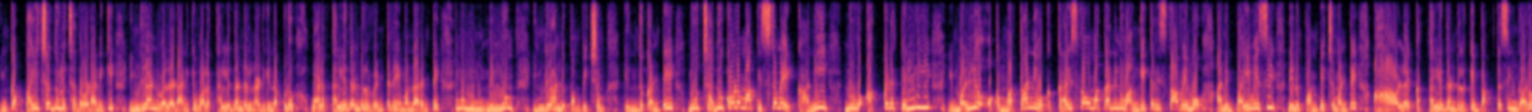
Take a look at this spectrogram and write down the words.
ఇంకా పై చదువులు చదవడానికి ఇంగ్లాండ్ వెళ్ళడానికి వాళ్ళ తల్లిదండ్రులను అడిగినప్పుడు వాళ్ళ తల్లిదండ్రులు వెంటనే ఏమన్నారంటే "మేము నిన్ను ఇంగ్లాండ్ పంపించం. ఎందుకంటే నువ్వు చదువుకోవడం మాకు ఇష్టమే కానీ నువ్వు అక్కడికెళ్ళి మళ్ళీ ఒక మతాన్ని ఒక క్రైస్తవ మతాన్ని నువ్వు అంగీకరిస్తావేమో అని భయం వేసి నేను పంపించమంటే వాళ్ళ యొక్క తల్లిదండ్రులకి భక్త సింగ్ గారు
